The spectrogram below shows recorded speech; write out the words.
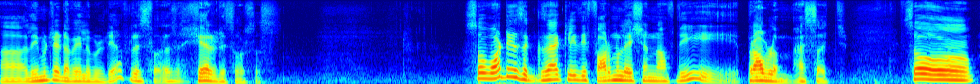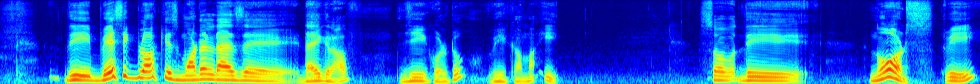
uh, limited availability of resource, shared resources. So, what is exactly the formulation of the problem as such? So, the basic block is modeled as a digraph g equal to v comma e. So, the nodes v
